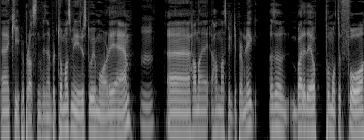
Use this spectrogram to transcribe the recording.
eh, keeperplassen, f.eks. Thomas Myhre sto i mål i EM. mm, Eh, han, har, han har spilt i Premier League. Altså, bare det å på en måte få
